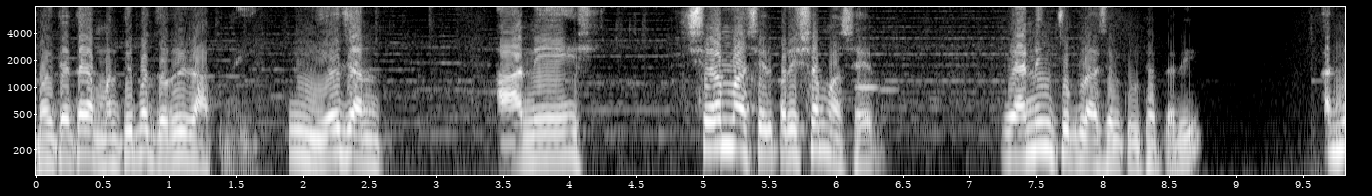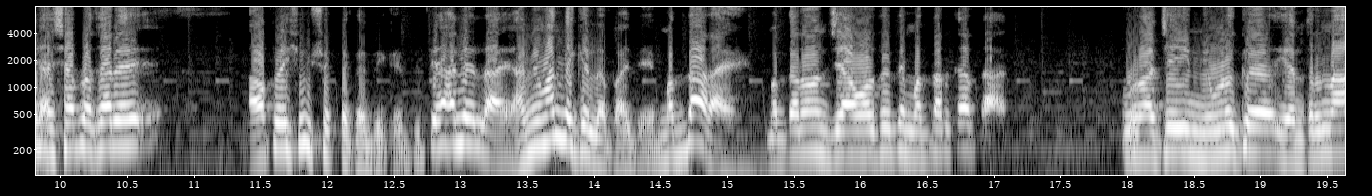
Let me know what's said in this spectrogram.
मग त्यात मंत्रिपद जरुरी राहत नाही. नियोजन आणि श्रम असेल परिश्रम असेल प्लॅनिंग चुकलं असेल कुठेतरी आणि अशा प्रकारे अपयश येऊ शकतं कधी कधी ते आलेलं आहे. आम्ही मान्य केलं पाहिजे. मतदार आहे. मतदारांना जे आवडतं ते मतदार करतात. कोणाची निवडणूक यंत्रणा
